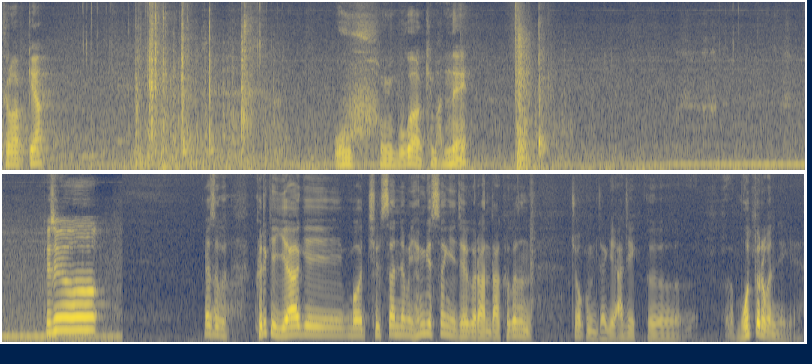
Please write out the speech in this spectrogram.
들어가 볼게요. 오, 뭐가 이렇게 많네. 계세요. 그래서 그- 그렇게 이야기 뭐 질산염의 형비성이 제거를 한다. 그것은 조금 저기 아직 그 못 들어본 얘기예요.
